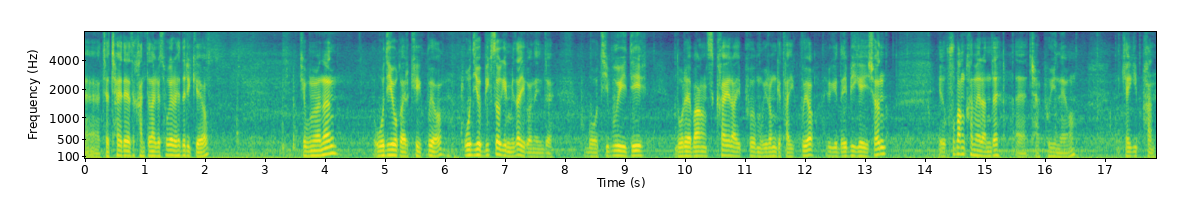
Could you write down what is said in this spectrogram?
에, 제 차에 대해서 간단하게 소개를 해드릴게요. 이렇게 보면은 오디오가 이렇게 있고요. 오디오 믹서기입니다. 이거는 이제 뭐 DVD, 노래방, 스카이라이프 뭐 이런 게 다 있고요. 여기 내비게이션, 후방 카메라인데 예, 잘 보이네요. 계기판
